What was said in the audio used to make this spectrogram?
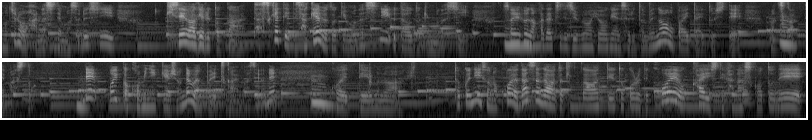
もちろんお話でもするし規制を上げるとか助けてって叫ぶ時もだし歌う時もだしそういう風な形で自分を表現するための媒体として、まあ、使ってますと。うんでもう一個はコミュニケーションでもやっぱり使えますよね。うん声っていうものは特にその声を出す側と聞く側っていうところで声を介して話すことで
